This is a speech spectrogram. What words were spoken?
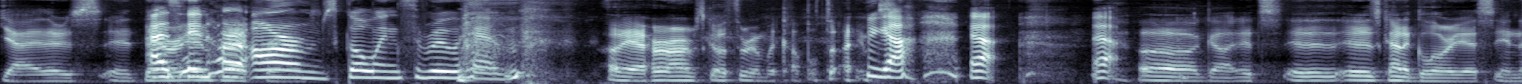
Yeah, there's it, they as in her arms going through him. Oh yeah, her arms go through him a couple times. yeah, yeah, Yeah. Oh god, it's it is, it is kind of glorious in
